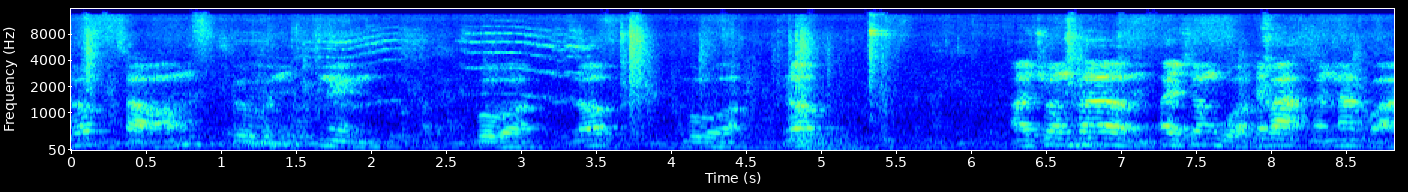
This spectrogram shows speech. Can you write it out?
ลบสองศูนย์หนึ่ง บวกลบบวกลบเอาช่วงเพิ่มเอ้ยช่วงบวกได้ป่ะมันมากกว่า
